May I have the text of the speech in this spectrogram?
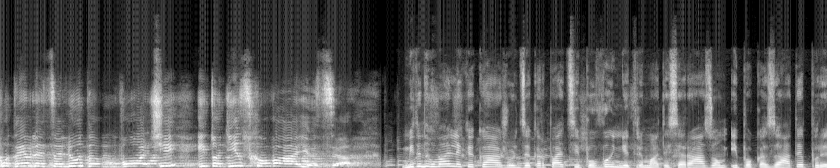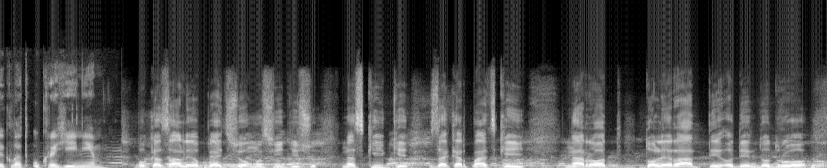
подивляться людям в очі сховаються. Мітингувальники кажуть, закарпатці повинні триматися разом і показати приклад Україні. показали опять всьому світі, що наскільки закарпатський народ толерантний один до другого.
